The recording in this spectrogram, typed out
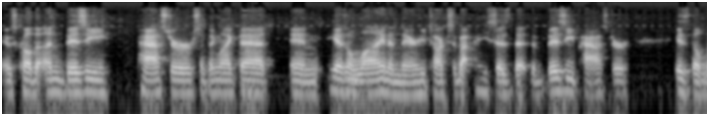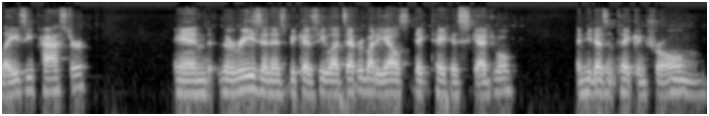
It was called the Unbusy Pastor or something like that. And he has a mm-hmm. line in there. He talks about he says that the busy pastor is the lazy pastor, and the reason is because he lets everybody else dictate his schedule, and he doesn't take control mm.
